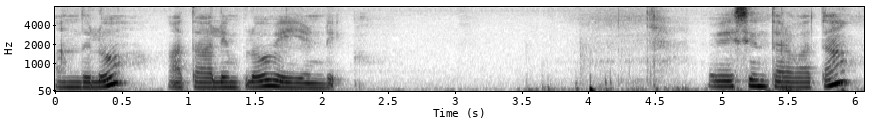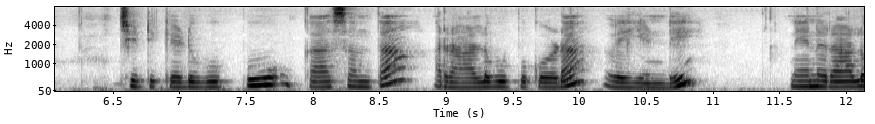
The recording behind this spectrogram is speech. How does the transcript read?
అందులో ఆ తాలింపులో వేయండి. వేసిన తర్వాత చిటికెడు ఉప్పు కాసంత రాళ్ళ ఉప్పు కూడా వేయండి. నేను రాళ్ళ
